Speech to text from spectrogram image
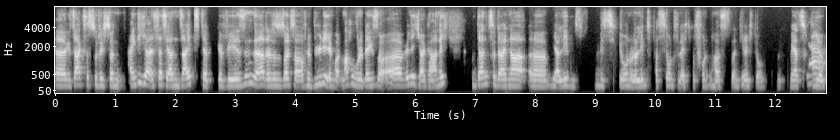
äh, sagst, dass du durch so ein, eigentlich ja ist das ja ein Sidestep gewesen, ja, du sollst auf eine Bühne irgendwas machen, wo du denkst, so, äh, will ich ja gar nicht, und dann zu deiner äh, ja, Lebensmission oder Lebenspassion vielleicht gefunden hast in die Richtung, mehr zu ja. dir.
